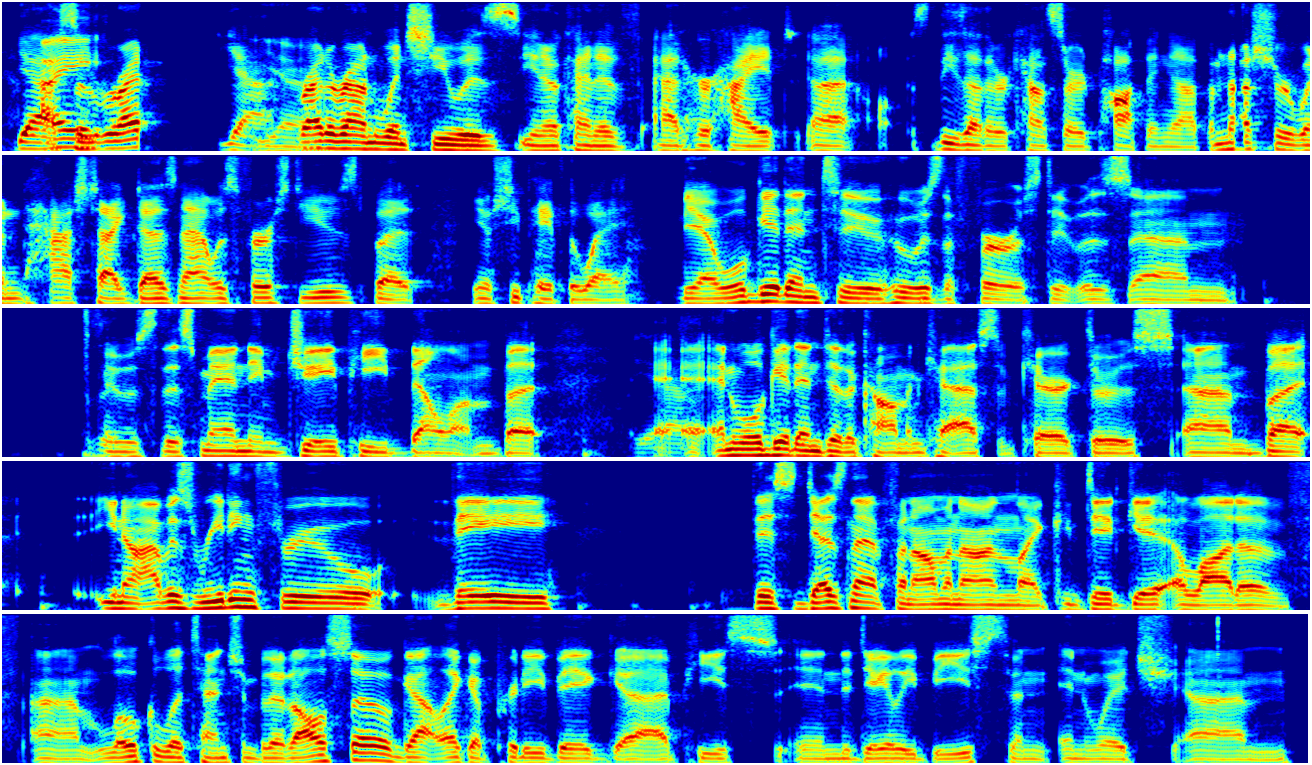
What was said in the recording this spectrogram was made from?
Yeah. I- so right. Yeah, Yeah. right around when she was, you know, kind of at her height, uh, these other accounts started popping up. I'm not sure when hashtag Desnat was first used, but you know, she paved the way. Yeah, we'll get into who was the first. It was um it was this man named JP Bellum, but Yeah. and we'll get into the common cast of characters. Um, but you know, I was reading through they this Desnat phenomenon like did get a lot of um, local attention, but it also got like a pretty big uh, piece in the Daily Beast, in, in which um,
